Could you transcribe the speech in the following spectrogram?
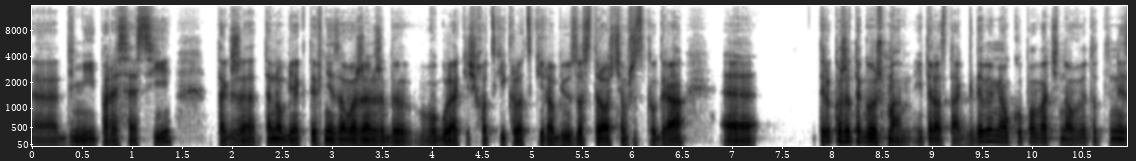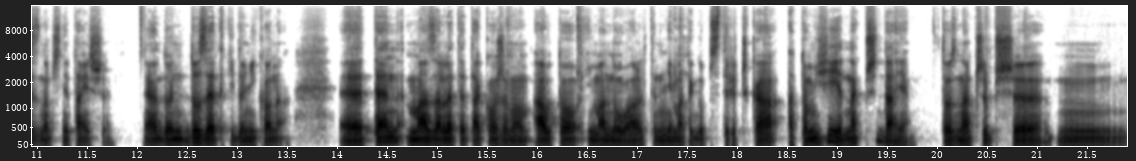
e, dni, parę sesji. Także ten obiektyw nie zauważyłem, żeby w ogóle jakieś chocki klocki robił. Z ostrością wszystko gra. E, tylko, że tego już mam. I teraz tak, gdybym miał kupować nowy, to ten jest znacznie tańszy. Nie? Do, do Zetki, do Nikona. E, ten ma zaletę taką, że mam auto i manual, ten nie ma tego pstryczka, a to mi się jednak przydaje. To znaczy, przy, mm,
